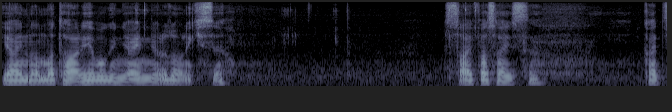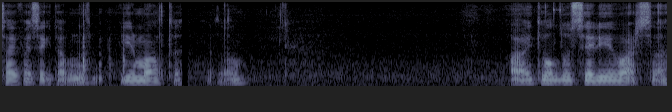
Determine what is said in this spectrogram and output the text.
Yayınlanma tarihi bugün yayınlıyoruz 12'si. Sayfa sayısı kaç sayfaysa kitabınız 26 yazalım. Ait olduğu seri varsa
